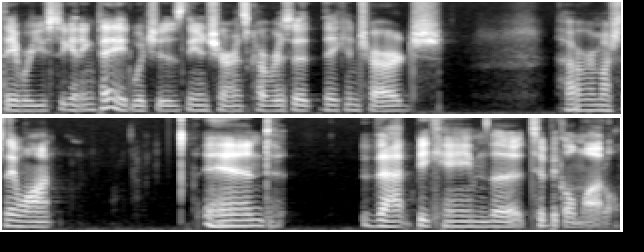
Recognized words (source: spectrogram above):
they were used to getting paid, which is the insurance covers it. They can charge however much they want. And that became the typical model.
